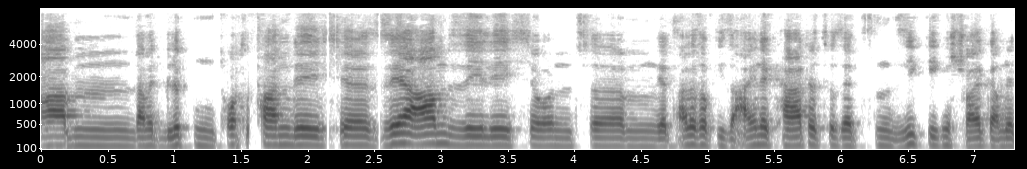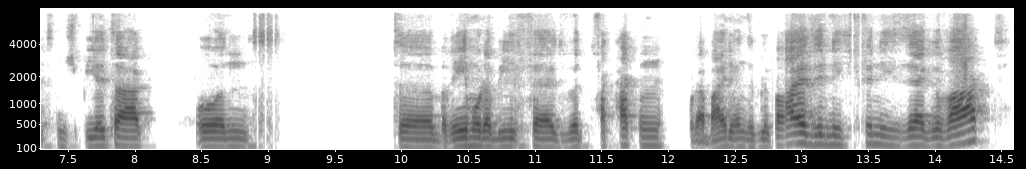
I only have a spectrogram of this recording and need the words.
haben, damit Glück ein Tor fand ich äh, sehr armselig und ähm, jetzt alles auf diese eine Karte zu setzen, Sieg gegen Schalke am letzten Spieltag und äh, Bremen oder Bielefeld wird verkacken oder beide, sie Glück. Weiß ich nicht, finde ich sehr gewagt.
